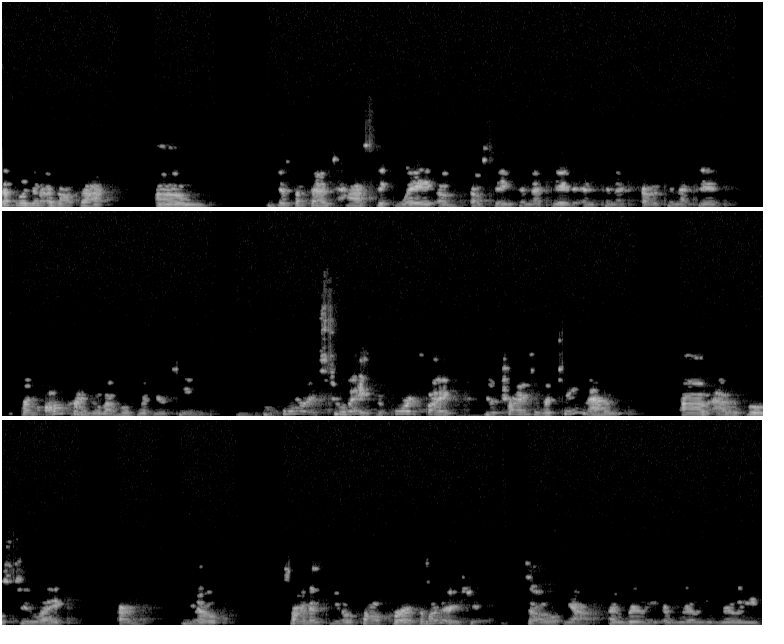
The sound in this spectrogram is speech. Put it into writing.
definitely gonna adopt that. Um, just a fantastic way of, of staying connected and connect, uh, connected from all kinds of levels with your team. Before it's too late. Before it's like you're trying to retain them, um, as opposed to like, uh, you know, trying to, you know, solve for some other issue. So yeah, I really, I really, really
